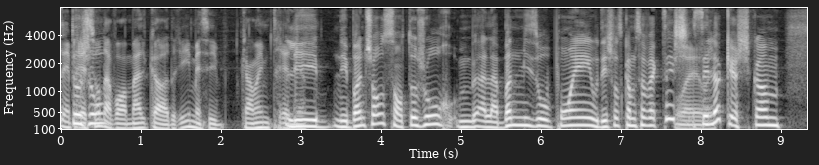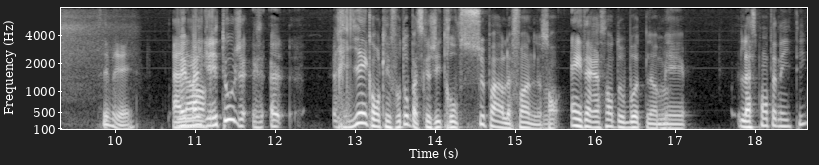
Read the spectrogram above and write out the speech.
l'impression toujours- d'avoir mal cadré, mais c'est quand même très net. les, les bonnes choses sont toujours à la bonne mise au point ou des choses comme ça. Ouais, c'est ouais. là que je suis comme. C'est vrai. Mais malgré tout, je- euh, rien contre les photos parce que je les trouve super le fun. là. Elles sont intéressantes au bout. Là, Mm. Mais la spontanéité?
